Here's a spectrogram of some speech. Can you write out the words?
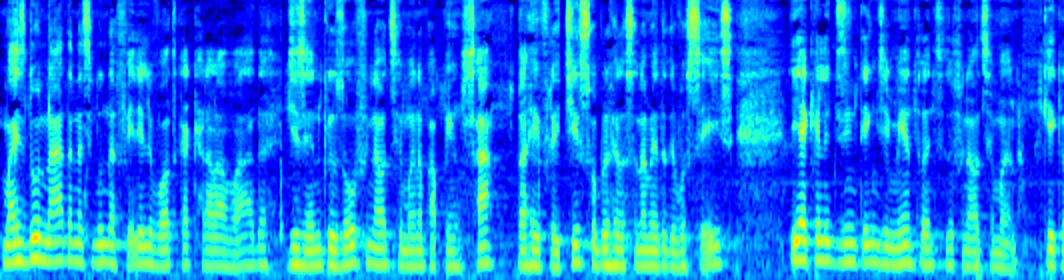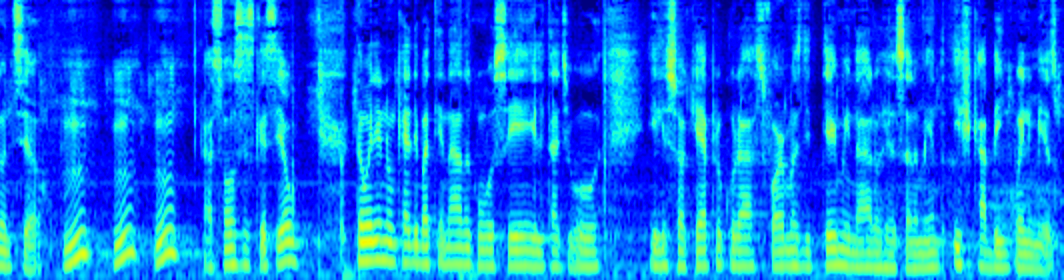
Mas do nada, na segunda-feira, ele volta com a cara lavada, dizendo que usou o final de semana para pensar, para refletir sobre o relacionamento de vocês e aquele desentendimento antes do final de semana. O que, que aconteceu? Hum? Hum? Hum? A Som se esqueceu? Então ele não quer debater nada com você, ele tá de boa. Ele só quer procurar as formas de terminar o relacionamento e ficar bem com ele mesmo,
